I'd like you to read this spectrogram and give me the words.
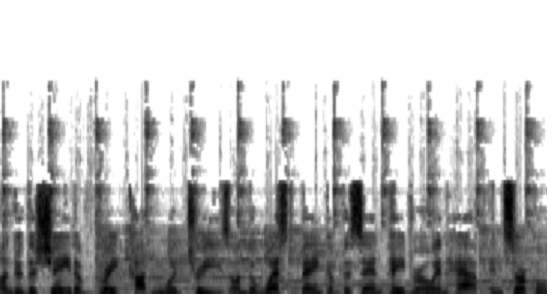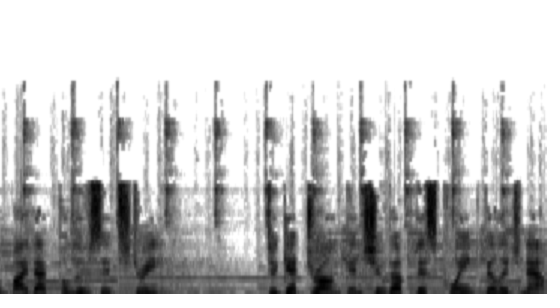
under the shade of great cottonwood trees on the west bank of the San Pedro and half encircled by that pellucid stream to get drunk and shoot up this quaint village now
